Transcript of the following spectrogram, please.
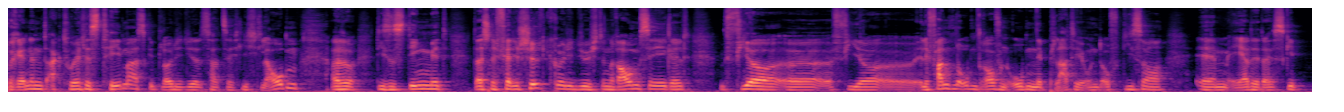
Brennend aktuelles Thema. Es gibt Leute, die das tatsächlich glauben. Also dieses Ding mit, da ist eine fette Schildkröte, die durch den Raum segelt, vier, äh, vier äh, Elefanten oben drauf und oben eine Platte. Und auf dieser ähm, Erde, da es gibt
